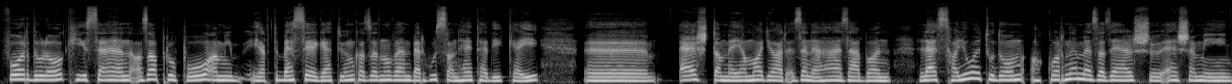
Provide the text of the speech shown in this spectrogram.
fordulok, hiszen az apropó, amiért beszélgetünk, az a november 27-i est, amely a Magyar Zeneházában lesz. Ha jól tudom, akkor nem ez az első esemény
